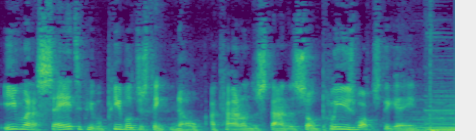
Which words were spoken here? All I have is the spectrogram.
even when I say it to people, people just think, no, I can't understand it. So please watch the game.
